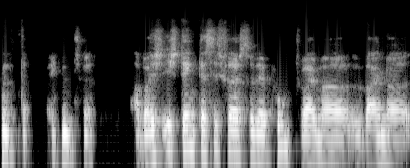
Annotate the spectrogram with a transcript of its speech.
Aber ich, ich denke, das ist vielleicht so der Punkt, weil man, weil man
